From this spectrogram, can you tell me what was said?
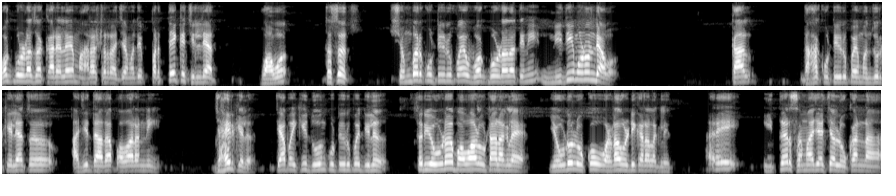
वक्फ बोर्डाचं कार्यालय महाराष्ट्र राज्यामध्ये प्रत्येक जिल्ह्यात व्हावं. तसंच शंभर कोटी रुपये वक्फ बोर्डाला त्यांनी निधी म्हणून द्यावं. काल दहा कोटी रुपये मंजूर केल्याचं अजितदादा पवारांनी जाहीर केलं. त्यापैकी दोन कोटी रुपये दिलं. तर एवढं बवाळ उठा लागलाय. एवढं लोक वरडावरडी करायला लागलेत. अरे इतर समाजाच्या लोकांना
